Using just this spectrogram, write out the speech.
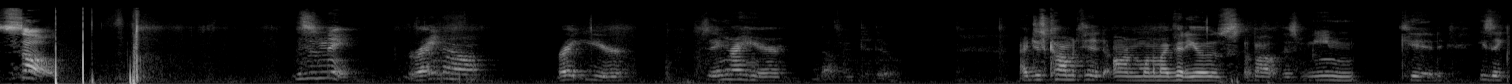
So, this is me, right now, right here, sitting right here, nothing to do. I just commented on one of my videos about this mean kid. He's like,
